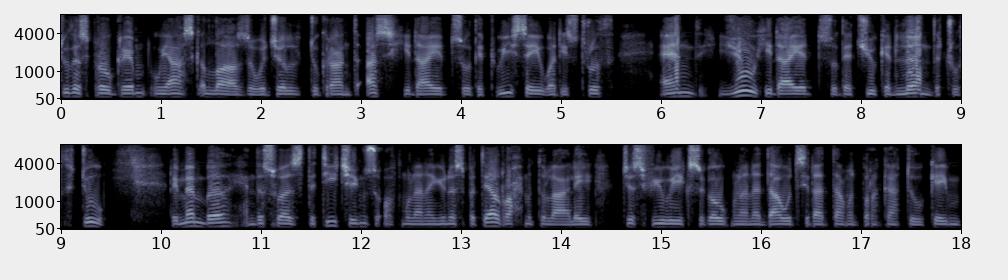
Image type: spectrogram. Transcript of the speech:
to this program, we ask Allah to grant us hidayat so that we say what is truth and you hidayat so that you can learn the truth too. Remember, and this was the teachings of Mulana Yunus Patel rahmatullah alayh just a few weeks ago, Mulana Dawood Sirat Damat Barakatuh came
